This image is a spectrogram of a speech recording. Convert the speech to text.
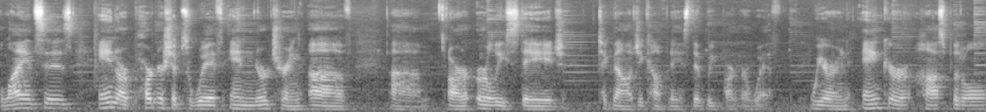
alliances and our partnerships with and nurturing of um, our early stage technology companies that we partner with. We are an anchor hospital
